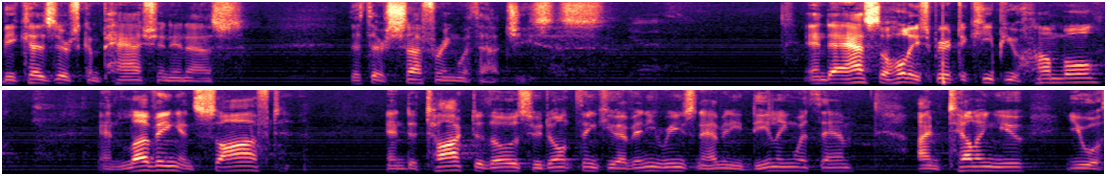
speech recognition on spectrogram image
because there's compassion in us that they're suffering without Jesus. And to ask the Holy Spirit to keep you humble and loving and soft and to talk to those who don't think you have any reason to have any dealing with them, I'm telling you, you will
